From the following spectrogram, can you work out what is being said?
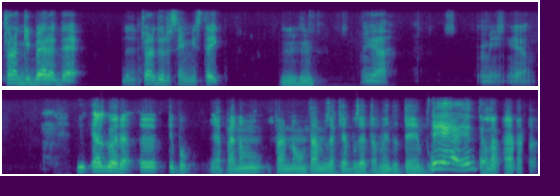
trying to get better at that, not trying to do the same mistake. Uhum. Yeah. I mean, yeah. E agora, eh, tipo, yeah, para não para não estarmos aqui a abusar também do tempo, Yeah, yeah, então, Ah,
